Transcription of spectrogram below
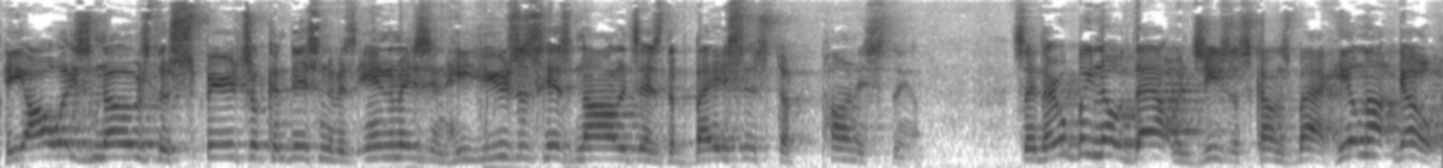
He always knows the spiritual condition of His enemies, and He uses His knowledge as the basis to punish them. Say, there will be no doubt when Jesus comes back. He'll not go,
